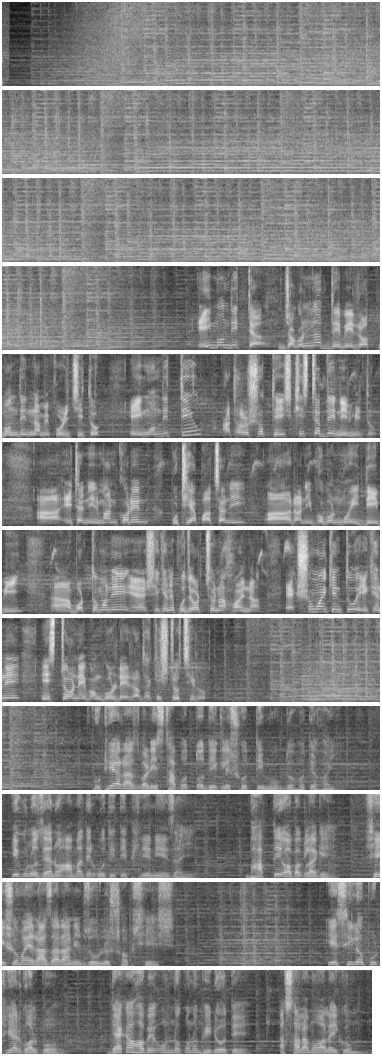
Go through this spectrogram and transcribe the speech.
এই মন্দিরটা জগন্নাথ দেবের রথ মন্দির নামে পরিচিত। এই মন্দিরটিও আঠারোশো তেইশ খ্রিস্টাব্দে নির্মিত। এটা নির্মাণ করেন পুঠিয়া পাচানি রানী ভবনময়ী দেবী। বর্তমানে সেখানে পূজা অর্চনা হয় না। একসময় কিন্তু এখানে স্টোন এবং গোল্ডের রাধাকৃষ্ণ ছিল। পুঠিয়া রাজবাড়ির স্থাপত্য দেখলে সত্যি মুগ্ধ হতে হয়। এগুলো যেন আমাদের অতীতে ফিরে নিয়ে যায়। ভাবতেই অবাক লাগে। সেই সময় রাজা রানীর জৌলুস সব শেষ। এ ছিল পুঠিয়ার গল্প। দেখা হবে অন্য কোনো ভিডিওতে। আসসালামু আলাইকুম।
